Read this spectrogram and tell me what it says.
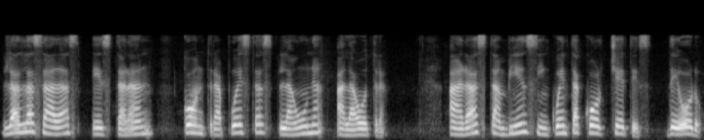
Las lazadas estarán contrapuestas la una a la otra. Harás también cincuenta corchetes de oro,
